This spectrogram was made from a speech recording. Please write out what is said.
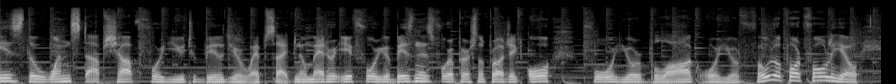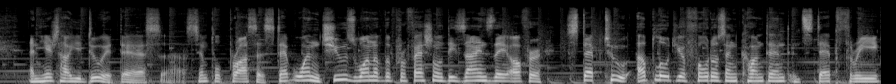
is the one stop shop for you to build your website, no matter if for your business, for a personal project, or for your blog or your photo portfolio. And here's how you do it. There's a simple process. Step one, choose one of the professional designs they offer. Step two, upload your photos and content. And step three,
